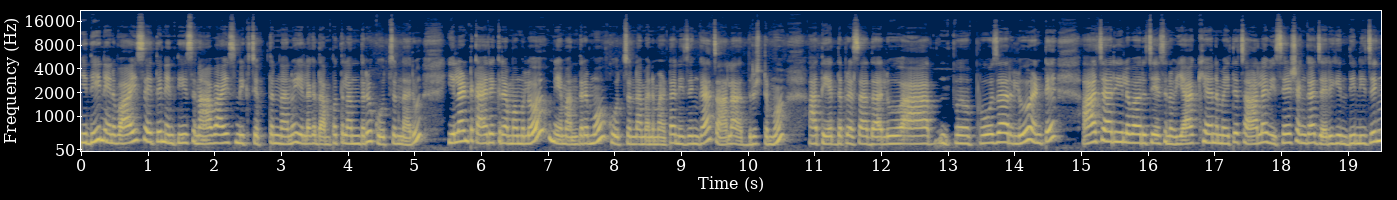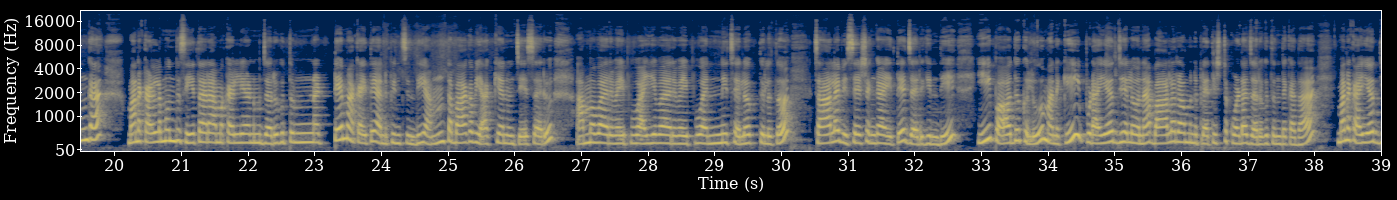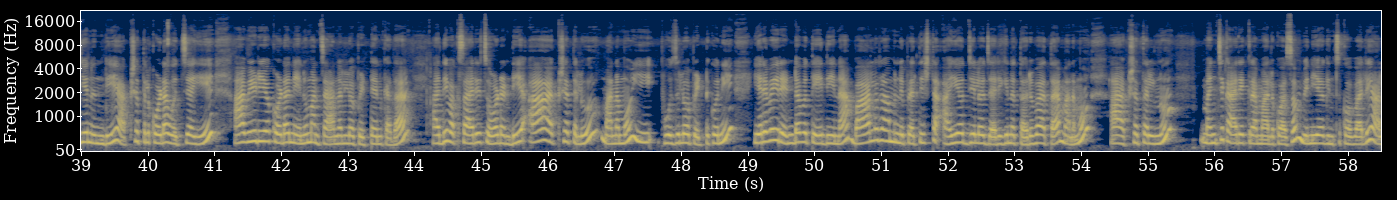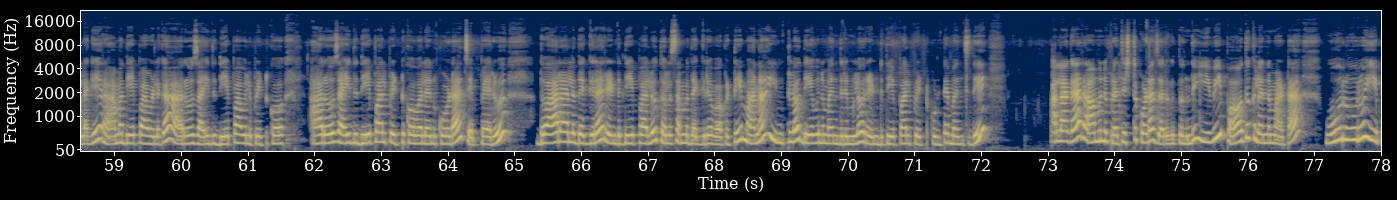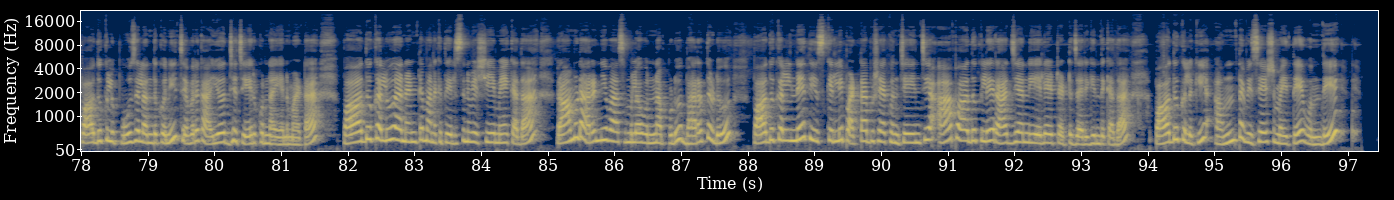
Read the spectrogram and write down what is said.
ఇది నేను వాయిస్ అయితే నేను తీసిన ఆ వాయిస్ మీకు చెప్తున్నాను. ఇలాగ దంపతులందరూ కూర్చున్నారు. ఇలాంటి కార్యక్రమంలో మేమందరము కూర్చున్నామన్నమాట నిజంగా చాలా అదృష్టము. ఆ తీర్థ ప్రసాదాలు ఆ పూజారులు అంటే ఆచార్యుల వారు చేసిన వ్యాఖ్యానం అయితే చాలా విశేషంగా జరిగింది. నిజంగా మన కళ్ళ ముందు సీతారామ కళ్యాణం జరుగుతున్నట్టే మాకైతే అనిపించింది. అంత బాగా వ్యాఖ్యానం చేశారు. అమ్మవారి వైపు అయ్యవారి వైపు అన్ని చలోక్తులతో చాలా విశేషంగా అయితే జరిగింది. ఈ పాదుకలు మనకి ఇప్పుడు అయోధ్యలోన బాలరాముని ప్రతిష్ట కూడా జరుగుతుంది కదా. మనకు అయోధ్య నుండి అక్షతలు కూడా వచ్చాయి. ఆ వీడియో కూడా నేను మన ఛానల్లో పెట్టాను కదా. అది ఒకసారి చూడండి. ఆ అక్షతలు మనము ఈ పూజలో పెట్టుకొని ఇరవై రెండవ తేదీన బాలరాముని ప్రతిష్ట అయోధ్యలో జరిగిన తరువాత మనము ఆ అక్షతలను మంచి కార్యక్రమాల కోసం వినియోగించుకోవాలి. అలాగే రామ దీపావళిగా ఆ రోజు ఐదు దీపావళి పెట్టుకో ఆ రోజు ఐదు దీపాలు పెట్టుకోవాలని కూడా చెప్పారు. ద్వారాల దగ్గర రెండు దీపాలు తులసమ్మ దగ్గర ఒకటి. మన ఇంట్లో దేవుని మందిరంలో రెండు దీపాలు పెట్టుకుంటే మంచిది. అలాగా రాముని ప్రతిష్ట కూడా జరుగుతుంది. ఇవి పాదుకలు అన్నమాట ఊరూరు ఈ పాదుకలు పూజలు అందుకొని చివరికి అయోధ్య చేరుకున్నాయన్నమాట. పాదుకలు అని అంటే మనకు తెలిసిన విషయమే కదా. రాముడు అరణ్యవాసంలో ఉన్నప్పుడు భరతుడు పాదుకలనే తీసుకెళ్ళి పట్టాభిషేకం చేయించి ఆ పాదుకలే రాజ్యాన్ని ఏలేటట్టు జరిగింది కదా. పాదుకలకి అంత విశేషమైతే ఉంది.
